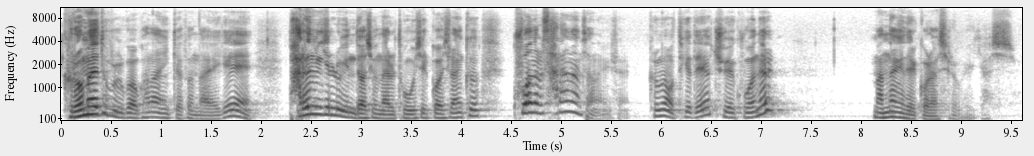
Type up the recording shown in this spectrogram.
그럼에도 불구하고 하나님께서 나에게 바른 길로 인도하시고 나를 도우실 것이라는 그 구원을 사랑하잖아요. 그러면 어떻게 돼요? 주의 구원을 만나게 될 거라시라고 얘기하시죠.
